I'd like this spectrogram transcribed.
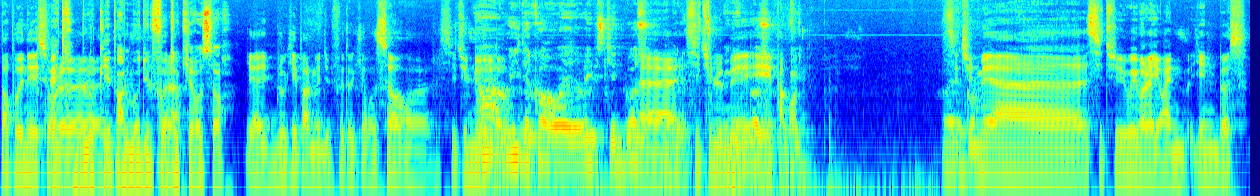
tamponner sur être bloqué par le module photo qui ressort. Il va être bloqué par le module photo qui ressort euh, si tu le mets ah, au dos. Oui, d'accord, ouais, oui, parce qu'il y a une bosse. Euh, si tu le mets, et par contre, si tu le mets à, si tu, oui, voilà, il y aura une, il y a une bosse.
